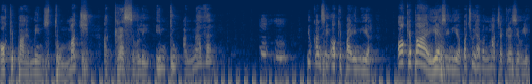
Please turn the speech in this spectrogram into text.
Occupy means to march aggressively into another. Mm-mm. You can't say occupy in here. Occupy, yes, in here, but you haven't marched aggressively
